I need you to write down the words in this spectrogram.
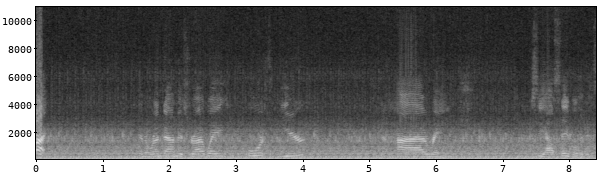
Alright, gonna run down this driveway fourth gear in a high range. See how stable it is.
